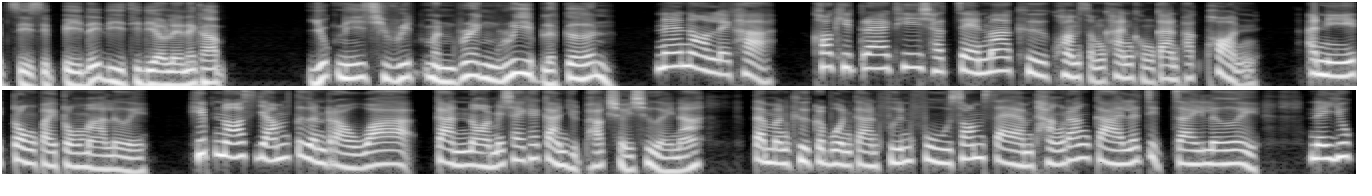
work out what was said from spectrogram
30-40 ปีได้ดีทีเดียวเลยนะครับ ยุคนี้ชีวิตมันเร่งรีบเหลือเกิน แน่นอนเลยค่ะ ข้อคิดแรกที่ชัดเจนมากคือความสำคัญของการพักผ่อน อันนี้ตรงไปตรงมาเลยฮิปนอสย้ำเตือนเราว่าการนอนไม่ใช่แค่การหยุดพักเฉยๆนะ แต่มันคือกระบวนการฟื้นฟูซ่อมแซมทั้งร่างกายและจิตใจเลย ในยุค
